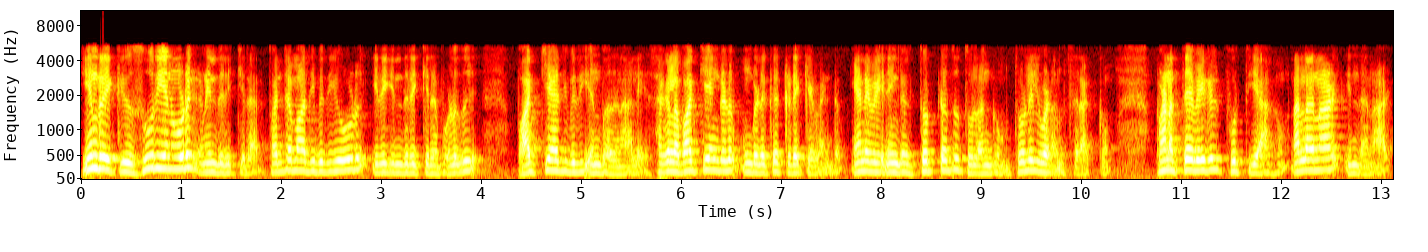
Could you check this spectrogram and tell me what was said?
இன்றைக்கு சூரியனோடு இணைந்திருக்கிறார். பஞ்சமாதிபதியோடு இணைந்திருக்கிற பொழுது பாக்கியாதிபதி என்பதனாலே சகல பாக்கியங்களும் உங்களுக்கு கிடைக்க வேண்டும். எனவே நீங்கள் தொட்டது துலங்கும் தொழில் வளம் சிறக்கும் பண தேவைகள் பூர்த்தியாகும். நல்ல நாள் இந்த நாள்.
